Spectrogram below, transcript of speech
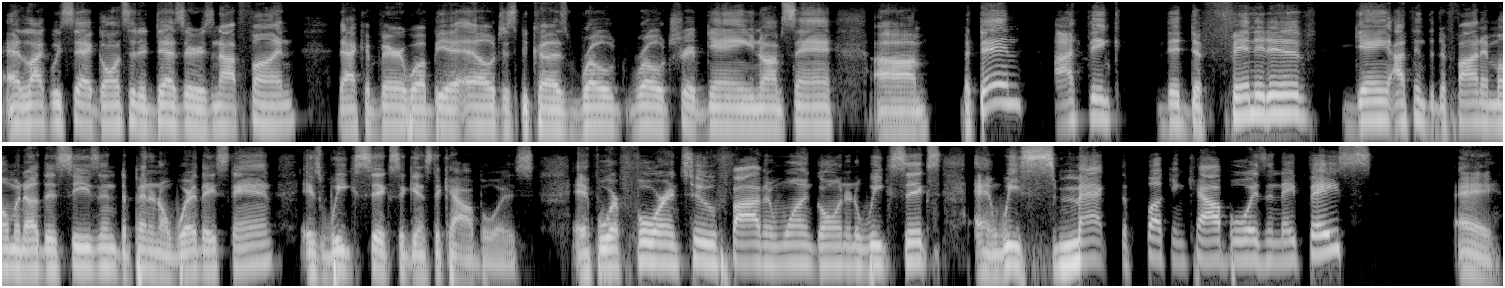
And like we said, going to the desert is not fun. That could very well be an L just because road road trip game. You know what I'm saying? Um, but then I think the definitive game, I think the defining moment of this season, depending on where they stand, is week six against the Cowboys. If we're four and two, five and one going into week six, and we smack the fucking Cowboys in their face, hey,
